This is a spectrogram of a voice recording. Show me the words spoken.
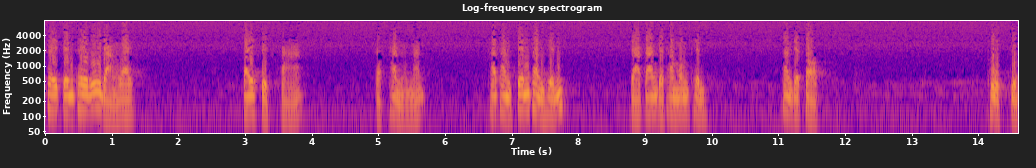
เคยเป็นเคยรู้อย่างไร ไปศึกษากับท่านอย่างนั้น ถ้าท่านเป็นท่านเห็น จากการจะทำบำเพ็ญท่านจะตอบ ถูกจุด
